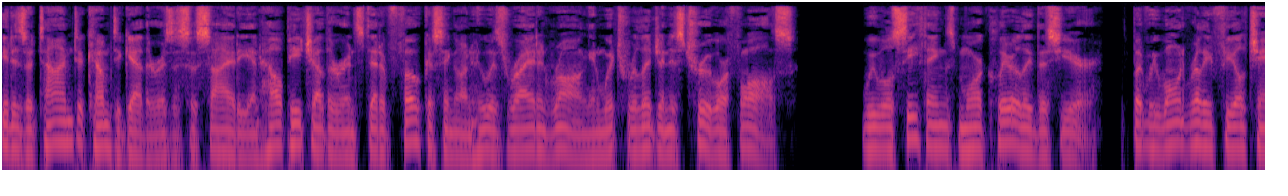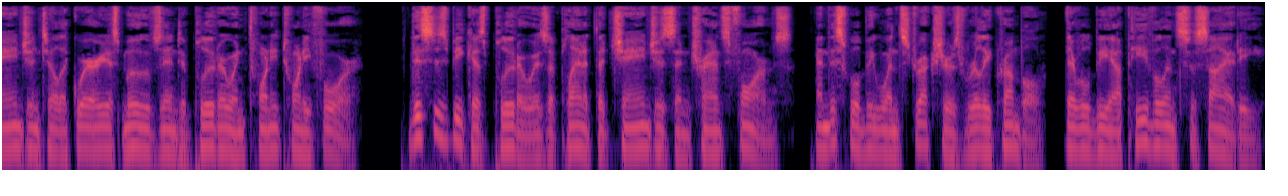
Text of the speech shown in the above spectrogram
It is a time to come together as a society and help each other instead of focusing on who is right and wrong and which religion is true or false. We will see things more clearly this year, but we won't really feel change until Aquarius moves into Pluto in 2024. This is because Pluto is a planet that changes and transforms, and this will be when structures really crumble, there will be upheaval in society,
